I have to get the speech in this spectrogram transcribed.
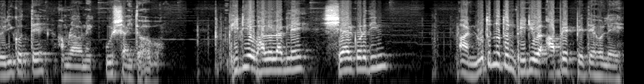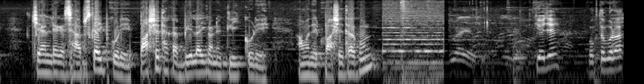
তৈরি করতে আমরা অনেক উৎসাহিত হব। ভিডিও ভালো লাগলে শেয়ার করে দিন। আর নতুন নতুন ভিডিও আপডেট পেতে হলে চ্যানেলটাকে সাবস্ক্রাইব করে পাশে থাকা বেল আইকনে ক্লিক করে আমাদের পাশে থাকুন। কি হয়েছে? বক্তব্য রাখ।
